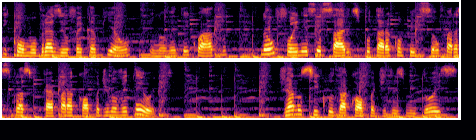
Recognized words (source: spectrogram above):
E como o Brasil foi campeão em 94, não foi necessário disputar a competição para se classificar para a Copa de 98. Já no ciclo da Copa de 2002,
